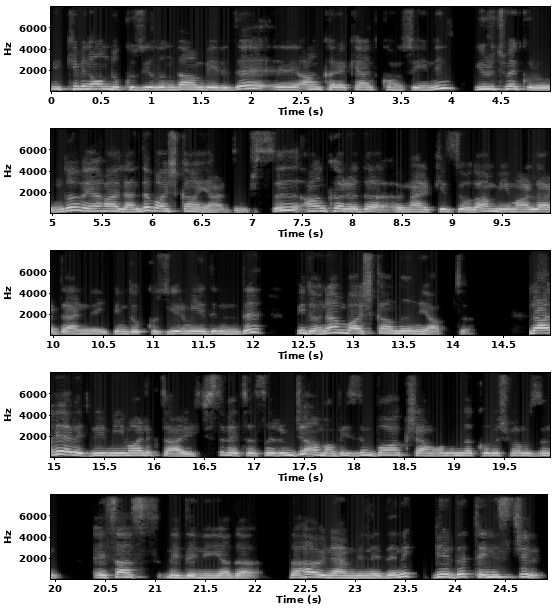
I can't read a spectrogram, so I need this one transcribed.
2019 yılından beri de e, Ankara Kent Konseyi'nin yürütme kurulunda ve halen de başkan yardımcısı. Ankara'da merkezi olan Mimarlar Derneği 1927'nin de bir dönem başkanlığını yaptı. Lale evet bir mimarlık tarihçisi ve tasarımcı ama bizim bu akşam onunla konuşmamızın esas nedeni ya da daha önemli nedeni bir de tenisçi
